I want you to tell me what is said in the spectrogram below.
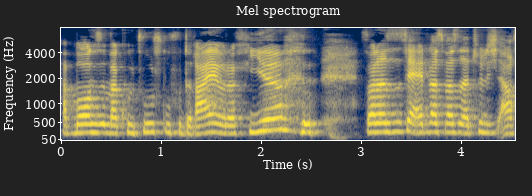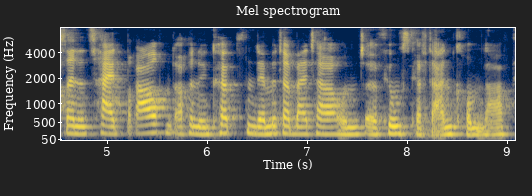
ab morgen sind wir Kulturstufe drei oder vier, sondern es ist ja etwas, was natürlich auch seine Zeit braucht und auch in den Köpfen der Mitarbeiter und äh, Führungskräfte ankommen darf.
